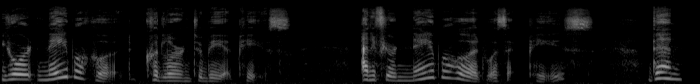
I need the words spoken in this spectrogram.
your neighborhood could learn to be at peace. And if your neighborhood was at peace, then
